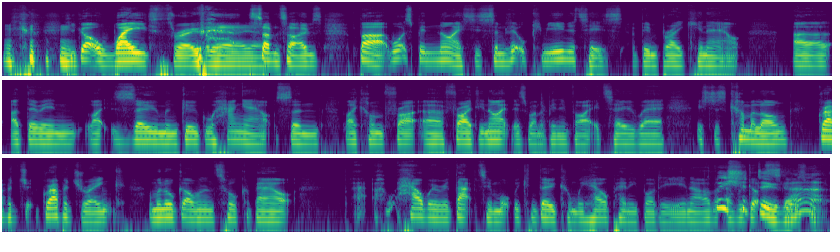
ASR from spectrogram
you got to wade through Yeah, yeah. sometimes. But what's been nice is some little communities have been breaking out. Uh, are doing like Zoom and Google Hangouts, and like on fri- uh, Friday night, there's one I've been invited to where it's just come along, grab a grab a drink, and we'll all go on and talk about how we're adapting, what we can do, can we help anybody? You know, We should got do we- that.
